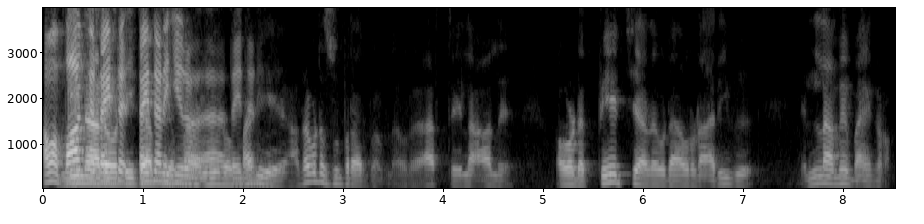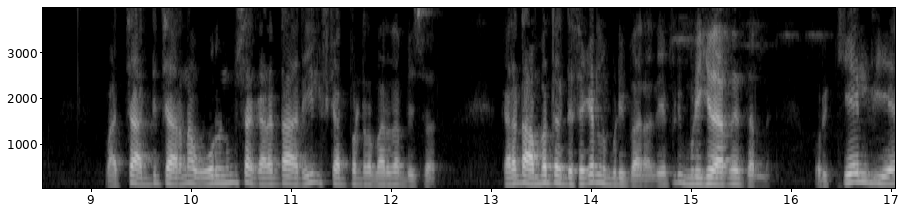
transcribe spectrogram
ஆமா பார்க்க டைட்டானிக் ஹீரோ மாதிரி அதை விட சூப்பராக இருப்பாப்புல அவர் ஹேர் ஸ்டைல் ஆள் அவரோட பேச்சு அதை விட அவரோட அறிவு எல்லாமே பயங்கரம். வச்சு அடிச்சாருன்னா ஒரு நிமிஷம் கரெக்டாக ரீல்ஸ் கட் பண்ணுற மாதிரி தான் பேசுவார். கரெக்டாக ஐம்பத்தெட்டு செகண்டில் முடிப்பார். அது எப்படி முடிக்கிறாருன்னு தெரில ஒரு கேள்வியை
